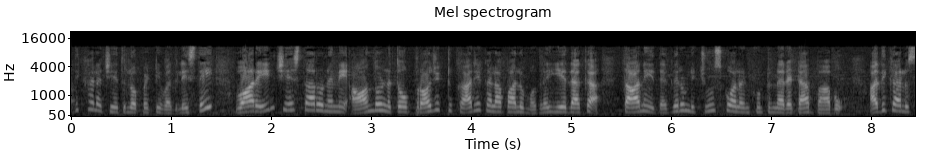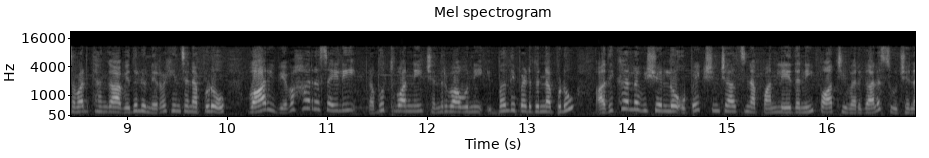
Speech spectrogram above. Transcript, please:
అధికారుల చేతిలో పెట్టి వదిలేస్తే వారేం చేస్తారోననే ఆందోళనతో ప్రాజెక్టు కార్యకలాపాలు మొదలయ్యేదాకా తానే దగ్గరుండి చూసుకోవాలనుకుంటున్నారట బాబు. అధికారులు సమర్థంగా విధులు నిర్వహించినప్పుడు వారి వ్యవహార శైలి ప్రభుత్వాన్ని చంద్రబాబుని ఇబ్బంది పెడుతున్నప్పుడు అధికారుల విషయంలో ఉపేక్షించాల్సిన పని లేదని పార్టీ వర్గాల సూచన.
